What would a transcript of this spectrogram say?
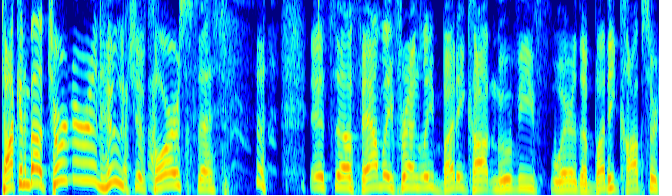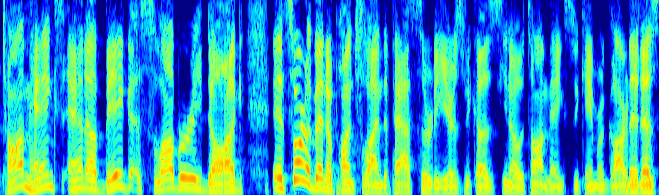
Talking about Turner and Hooch, of course. That's it's a family friendly buddy cop movie where the buddy cops are Tom Hanks and a big slobbery dog. It's sort of been a punchline the past 30 years because, you know, Tom Hanks became regarded as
